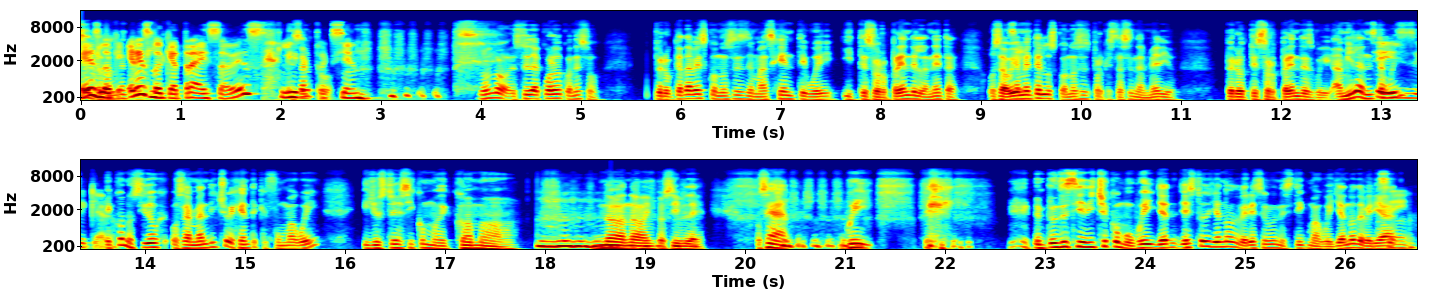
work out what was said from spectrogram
eres, lo que eres lo que atraes, ¿sabes? Ley de atracción. no, no, estoy de acuerdo con eso. Pero cada vez conoces de más gente, güey, y te sorprende, la neta. O sea, obviamente los conoces porque estás en el medio, pero te sorprendes, güey. A mí, la neta, güey, he conocido, o sea, me han dicho de gente que fuma, güey, y yo estoy así como de, ¿cómo? no, no, imposible. O sea, güey. Entonces sí he dicho como, güey, ya, esto ya no debería ser un estigma, güey. Ya no debería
